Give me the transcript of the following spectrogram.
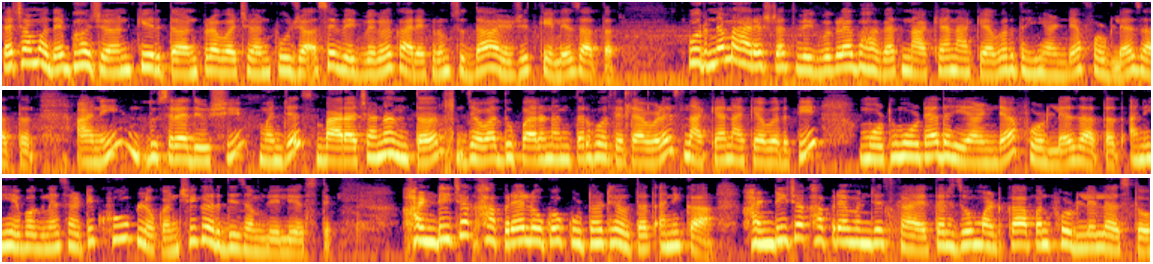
त्याच्यामध्ये भजन कीर्तन प्रवचन पूजा असे वेगवेगळे कार्यक्रमसुद्धा आयोजित केले जातात. पूर्ण महाराष्ट्रात वेगवेगळ्या भागात नाक्या नाक्यावर दहीहंड्या फोडल्या जातात. आणि दुसऱ्या दिवशी म्हणजेच बाराच्या नंतर जेव्हा दुपारनंतर होते त्यावेळेस नाक्या नाक्यावरती मोठमोठ्या दहीहंड्या फोडल्या जातात. आणि हे बघण्यासाठी खूप लोकांची गर्दी जमलेली असते. हंडीच्या खापऱ्या लोक कुठं ठेवतात आणि का? हंडीच्या खापऱ्या म्हणजेच काय? तर जो मटका आपण फोडलेला असतो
